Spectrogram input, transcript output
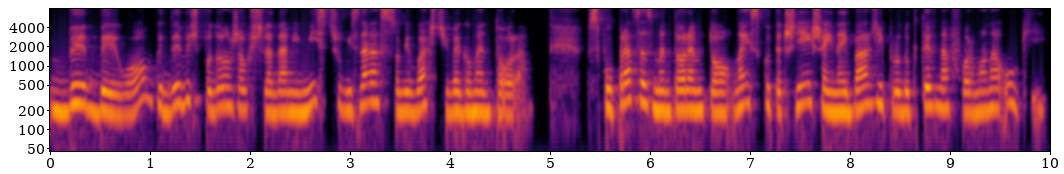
by było, gdybyś podążał śladami mistrzów i znalazł sobie właściwego mentora. Współpraca z mentorem to najskuteczniejsza i najbardziej produktywna forma nauki.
